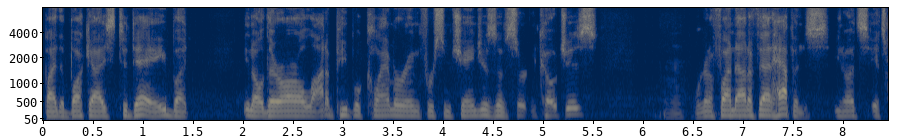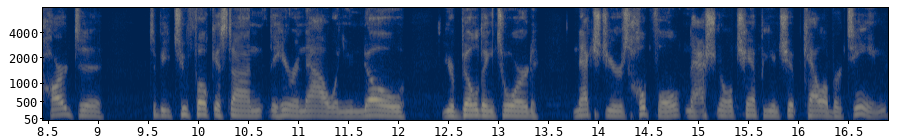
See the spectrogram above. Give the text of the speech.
by the Buckeyes today, but you know, there are a lot of people clamoring for some changes of certain coaches. Mm-hmm. We're going to find out if that happens. You know, it's it's hard to to be too focused on the here and now when you know you're building toward next year's hopeful national championship caliber team.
